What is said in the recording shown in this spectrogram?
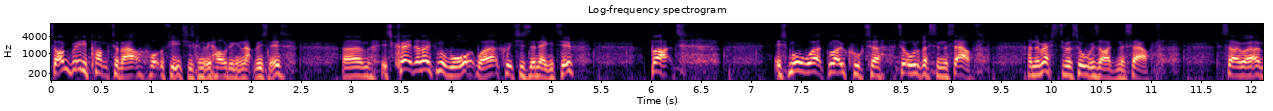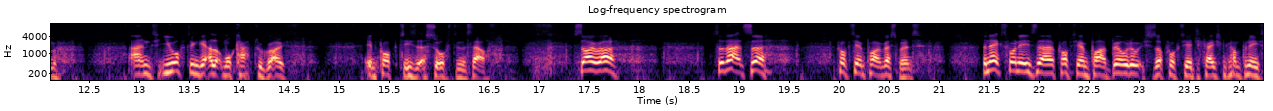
so I'm really pumped about what the future is going to be holding in that business. Um, it's created a load more work, which is the negative, but it's more work local to, to all of us in the south, and the rest of us all reside in the south. So, um, and you often get a lot more capital growth in properties that are sourced in the south. So, uh, so that's uh, Property Empire Investment. The next one is uh, Property Empire Builder, which is our property education companies.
